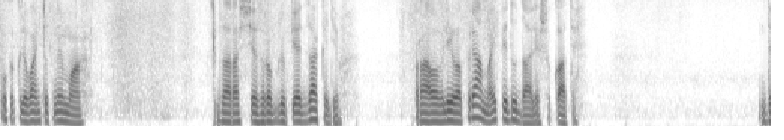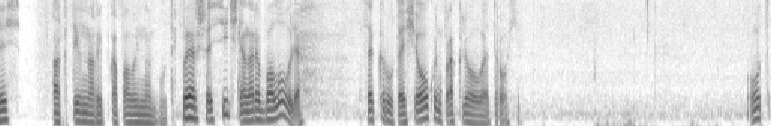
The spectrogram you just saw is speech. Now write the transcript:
Поки клювань тут нема. Зараз ще зроблю 5 закидів. Вправо, вліво, прямо і піду далі шукати. Десь активна рибка повинна бути. 1 січня на риболовлі. Це круто. Ще окунь прокльовує трохи. От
